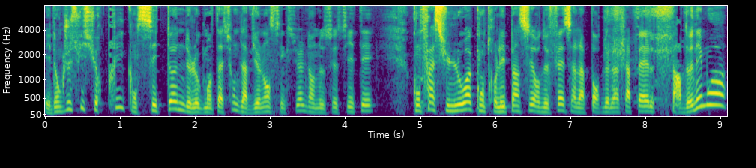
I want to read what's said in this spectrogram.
Et donc je suis surpris qu'on s'étonne de l'augmentation de la violence sexuelle dans nos sociétés. Qu'on fasse une loi contre les pinceurs de fesses à la porte de la chapelle, pardonnez-moi,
